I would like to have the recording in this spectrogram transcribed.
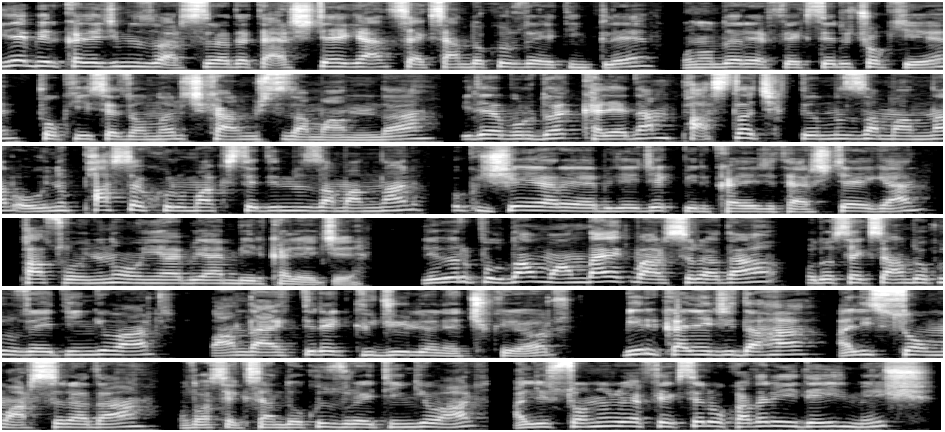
Yine bir kalecimiz var. Sırada Ter Stegen 89 ratingli. Onun da refleksleri çok iyi. Çok iyi sezonları çıkarmıştı zamanında. Bir de burada kaleden pasla çıktığımız zamanlar, oyunu pasla kurmak istediğimiz zamanlar çok işe yarayabilecek bir kaleci Ter Stegen. Pas oyununu oynayabilen bir kaleci. Liverpool'dan Van Dijk var sırada. O da 89 ratingi var. Van Dijk direkt gücüyle öne çıkıyor. Bir kaleci daha Alisson var sırada. O da 89 ratingi var. Alisson'un refleksleri o kadar iyi değilmiş.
